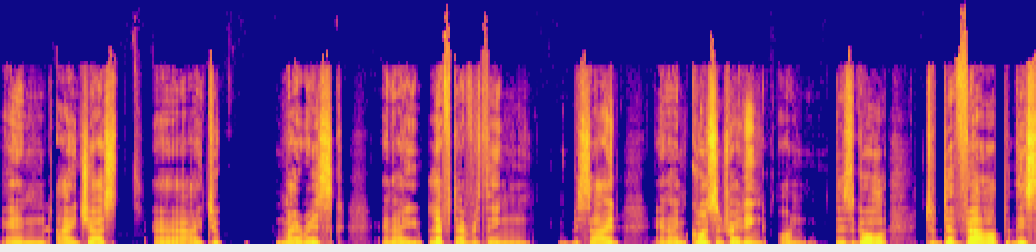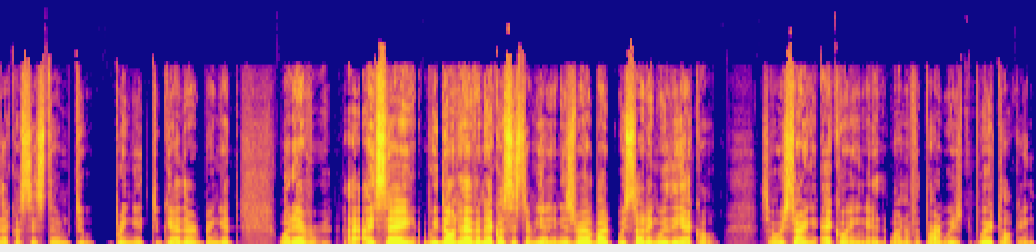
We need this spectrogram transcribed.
And i just uh, i took my risk and i left everything beside and i'm concentrating on this goal to develop this ecosystem to bring it together bring it whatever. I, I say we don't have an ecosystem yet in israel but we're starting with the echo. So we're starting echoing at one of the part we're, we're talking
